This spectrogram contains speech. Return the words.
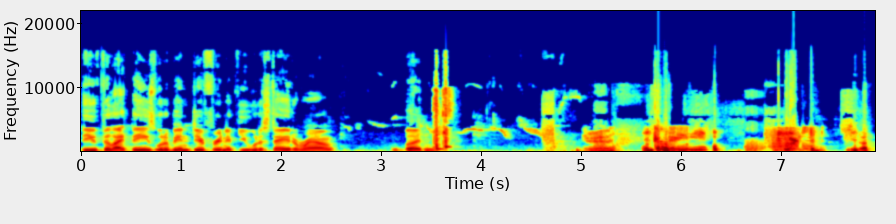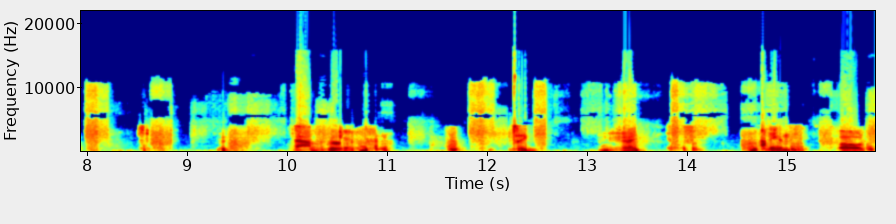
Do you feel like things would have been different if you would have stayed around, Budden? Yeah. Okay. Take. Okay. I think about.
